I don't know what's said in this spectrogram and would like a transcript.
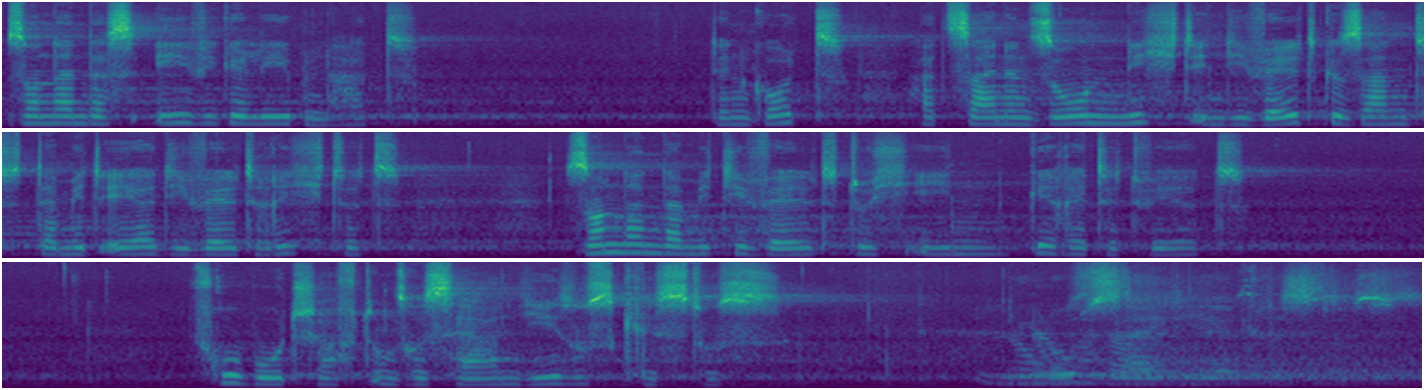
sondern das ewige Leben hat. Denn Gott hat seinen Sohn nicht in die Welt gesandt, damit er die Welt richtet, sondern damit die Welt durch ihn gerettet wird. Frohe Botschaft unseres Herrn Jesus Christus. Lob sei dir, Christus.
